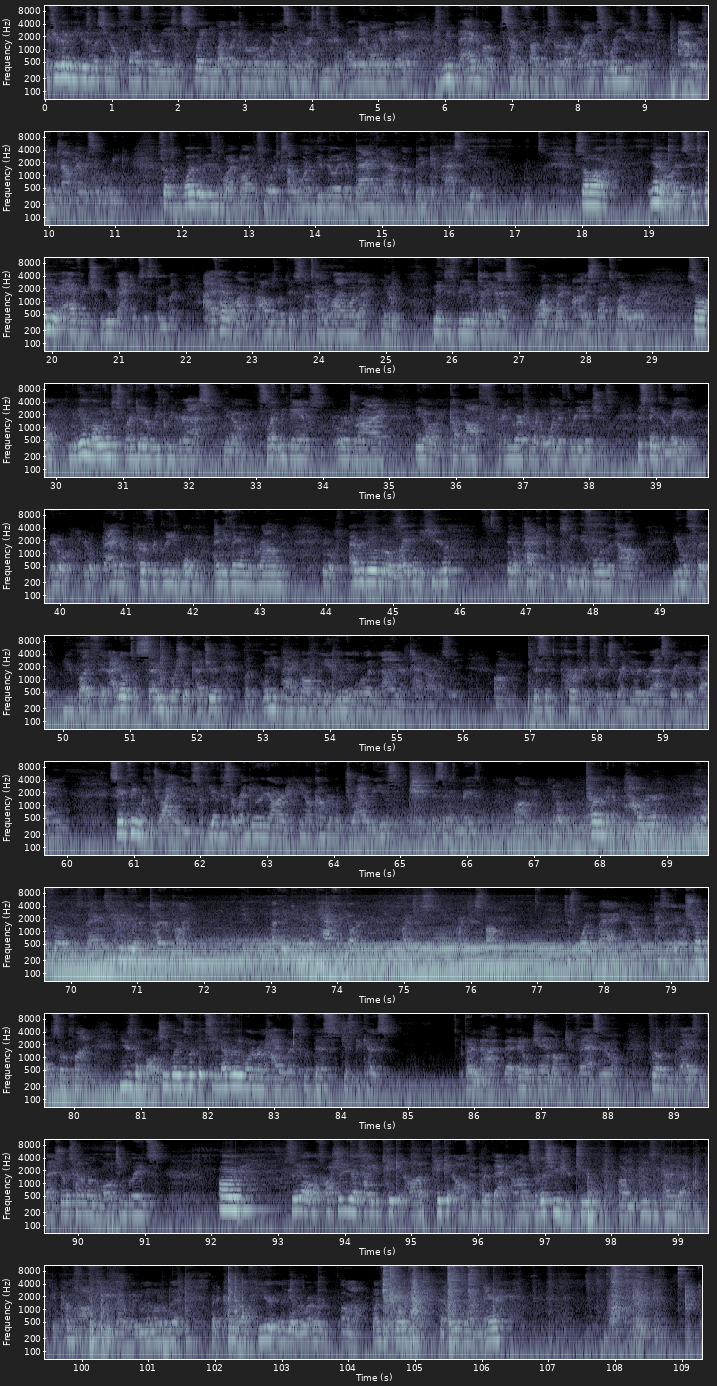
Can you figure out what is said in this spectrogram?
if you're going to be using this, you know, fall for leaves and spring, you might like it a little more than someone who has to use it all day long every day because we bag about 75% of our clients, so we're using this hours in and out every single week. So it's one of the reasons why I bought this mower is because I wanted the ability to bag and have the big capacity. So, uh, you know, it's it's been your average, your vacuum system, but I've had a lot of problems with it, so that's kind of why I wanted to, you know, make this video, tell you guys what my honest thoughts about it were. So um, when you're mowing just regular weekly grass, you know, slightly damp or dry, you know, cutting off anywhere from like one to three inches. This thing's amazing. It'll it'll bag up perfectly. It won't leave anything on the ground. It'll everything will go right into here. It'll pack it completely full to the top. You'll fit. You probably fit. I know it's a seven bushel catcher, but when you pack it off in here, you'll get more like nine or ten, honestly. Um, this thing's perfect for just regular grass, regular bagging. Same thing with dry leaves. So if you have just a regular yard, you know, covered with dry leaves, this thing is amazing. Um, it'll turn them into powder, and it'll fill up these bags. You can do an entire probably, I think you do like half a yard on just, on just, um, just one bag, you know, because it, it'll shred it up so fine. Use the mulching blades with it, so you never really want to run high lifts with this, just because they're not, that it'll jam up too fast and it'll fill up these bags too fast. You always kind of run the mulching blades. Um, so yeah, let's, I'll show you guys how you take it on, take it off and put it back on. So this here's your tube. Um, easy kind of, it comes off here. You gotta wiggle it a little bit, but it comes off here, and then you have a rubber uh, bungee that holds it on there.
